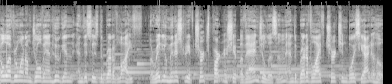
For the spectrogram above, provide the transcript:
Hello, everyone. I'm Joel Van Hoogen, and this is The Bread of Life, a radio ministry of Church Partnership Evangelism and the Bread of Life Church in Boise, Idaho.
